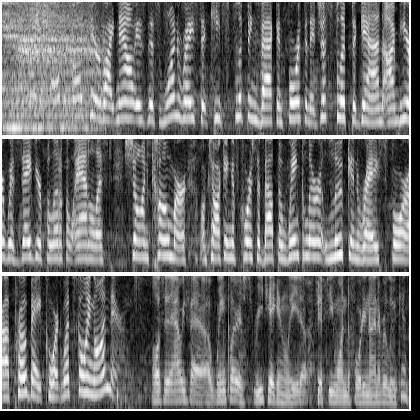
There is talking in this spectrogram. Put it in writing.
All the buzz here right now is this one race that keeps flipping back and forth, and it just flipped again. I'm here with Xavier political analyst Sean Comer. I'm talking, of course, about the Winkler Luken race for uh, probate court. What's going on there? Well, so now we've had uh, Winkler is retaking the lead, up 51 to 49 over Luken,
